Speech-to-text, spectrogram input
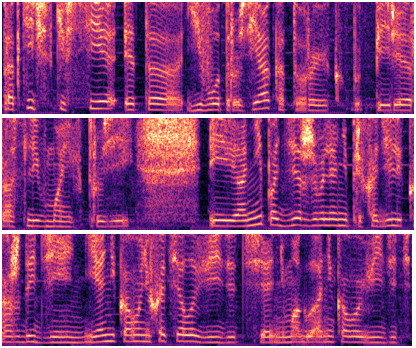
практически все это его друзья, которые как бы переросли в моих друзей. И они поддерживали, они приходили каждый день. Я никого не хотела видеть, я не могла никого видеть,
